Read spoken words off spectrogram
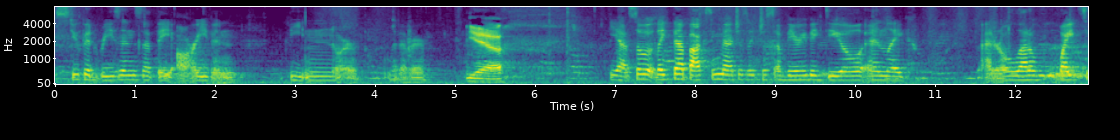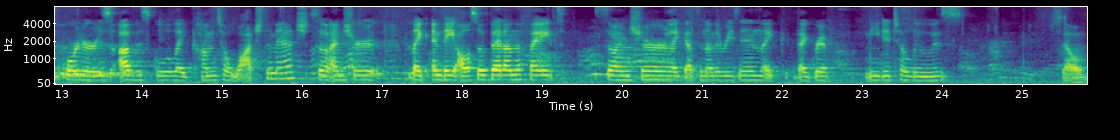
stupid reasons that they are even beaten or whatever. Yeah. Yeah, so like that boxing match is like just a very big deal and like I don't know, a lot of white supporters of the school like come to watch the match. So I'm sure like and they also bet on the fight. So I'm sure like that's another reason like that Griff needed to lose. So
